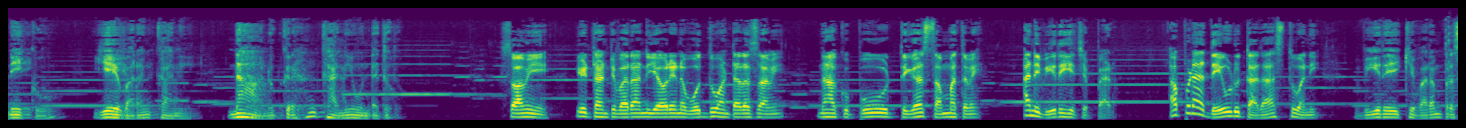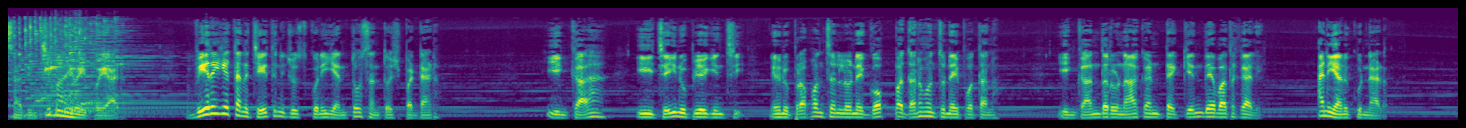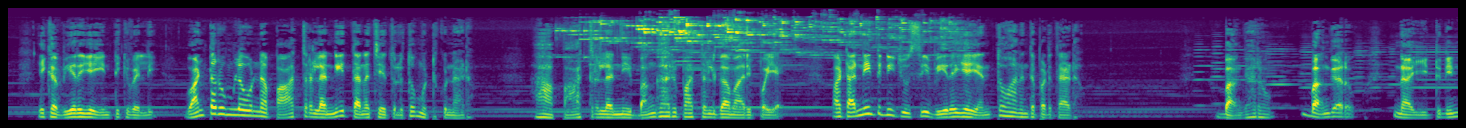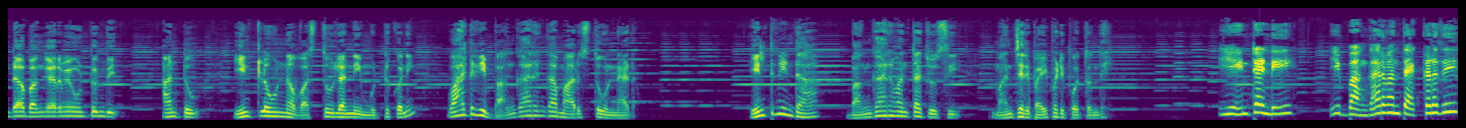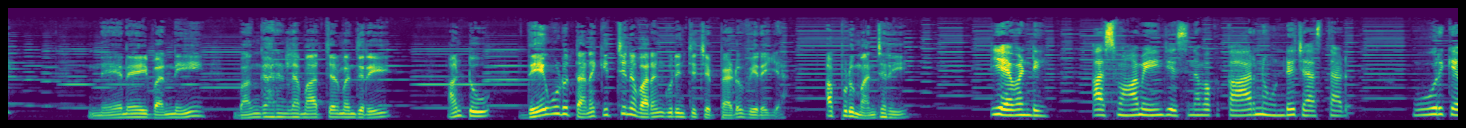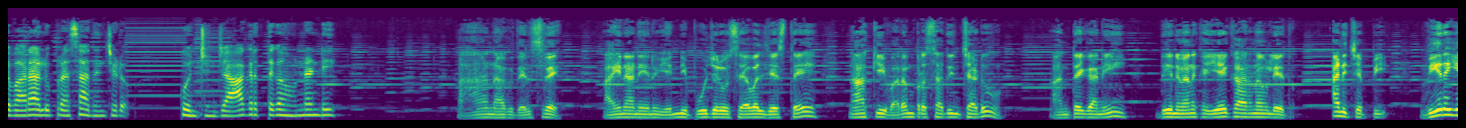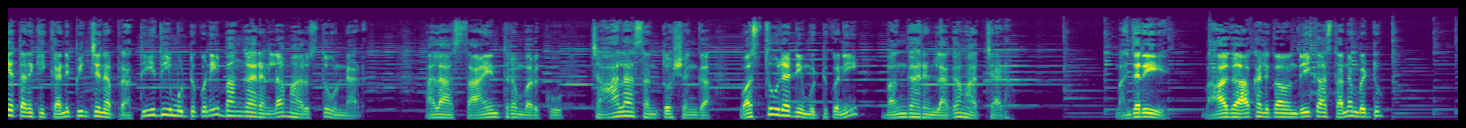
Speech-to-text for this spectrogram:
నీకు ఏ వరం కాని నా అనుగ్రహం కాని ఉండదు. స్వామి ఇట్లాంటి వరాన్ని ఎవరైనా వద్దు అంటారా స్వామి? నాకు పూర్తిగా సమ్మతమే అని వీరయ్య చెప్పాడు. అప్పుడు ఆ దేవుడు తదాస్తు అని వీరయ్యకి వరం ప్రసాదించి మాయమైపోయాడు. వీరయ్య తన చేతిని చూసుకుని ఎంతో సంతోషపడ్డాడు. ఇంకా ఈ చెయ్యిని ఉపయోగించి నేను ప్రపంచంలోనే గొప్ప ధనవంతునైపోతాను. ఇంకందరూ అందరూ నాకంటే కిందే బతకాలి అని అనుకున్నాడు. ఇక వీరయ్య ఇంటికి వెళ్ళి వంట రూంలో ఉన్న పాత్రలన్నీ తన చేతులతో ముట్టుకున్నాడు. ఆ పాత్రలన్నీ బంగారు పాత్రలుగా మారిపోయాయి. వాటన్నింటినీ చూసి వీరయ్య ఎంతో ఆనందపడతాడు. బంగారం బంగారం నా ఇంటి నిండా బంగారమే ఉంటుంది అంటూ ఇంట్లో ఉన్న వస్తువులన్నీ ముట్టుకొని వాటిని బంగారంగా మారుస్తూ ఉన్నాడు. ఇంటి నిండా బంగారం అంతా చూసి మంజరి భయపడిపోతుంది. ఏంటండి? ఈ బంగారం అంతా ఎక్కడది? నేనే ఇవన్నీ బంగారంలా మార్చాను మంజరి అంటూ దేవుడు తనకిచ్చిన వరం గురించి చెప్పాడు వీరయ్య. అప్పుడు మంజరి ఏవండి ఆ స్వామి ఏం చేసినా ఒక కారణం ఉండే చేస్తాడు. ఊరికే వరాలు ప్రసాదించడు. కొంచెం జాగ్రత్తగా ఉండండి. ఆ నాకు తెలుసులే. అయినా నేను ఎన్ని పూజలు సేవలు చేస్తే నాకు ఈ వరం ప్రసాదించాడు. అంతేగాని దీని వెనక ఏ కారణం లేదు అని చెప్పి వీరయ్య తనకి కనిపించిన ప్రతీదీ ముట్టుకుని బంగారంలా మారుస్తూ ఉన్నాడు. అలా సాయంత్రం వరకు చాలా సంతోషంగా వస్తువులన్నీ ముట్టుకుని బంగారంలాగా మార్చాడు. మంజరి బాగా ఆకలిగా ఉంది కాస్త అన్నం పెట్టు.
